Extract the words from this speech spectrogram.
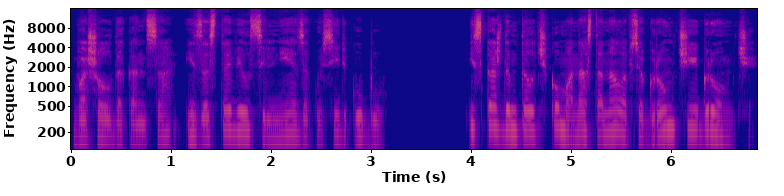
Вошел до конца и заставил сильнее закусить губу. И с каждым толчком она стонала все громче и громче.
